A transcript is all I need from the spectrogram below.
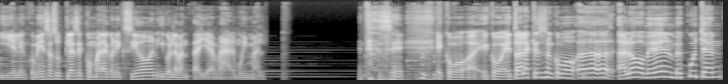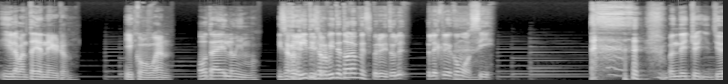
Y él comienza sus clases con mala conexión y con la pantalla mal, muy mal. Entonces, es como, ah, es como. en Todas las clases son como. "Ah, ah, aló, ¿me ven? ¿Me escuchan? Y la pantalla en negro. Y es como, bueno, otra vez lo mismo. Y se repite y se repite todas las veces. Pero y tú le, tú le escribes como, sí. Bueno, de hecho, yo,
